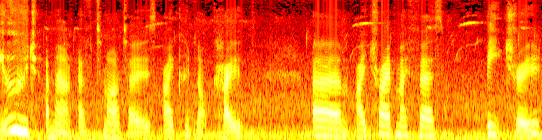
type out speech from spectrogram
huge amount of tomatoes. I could not cope. Um, I tried my first beetroot,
